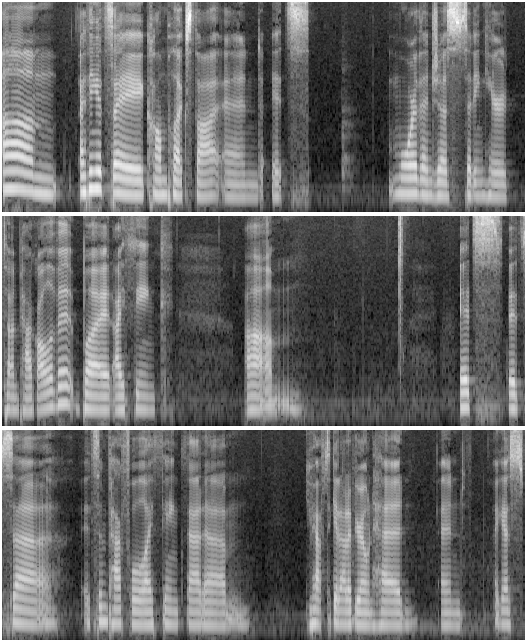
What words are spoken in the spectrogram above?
Um, I think it's a complex thought, and it's more than just sitting here to unpack all of it. But I think um, it's it's uh, it's impactful. I think that um, you have to get out of your own head, and I guess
